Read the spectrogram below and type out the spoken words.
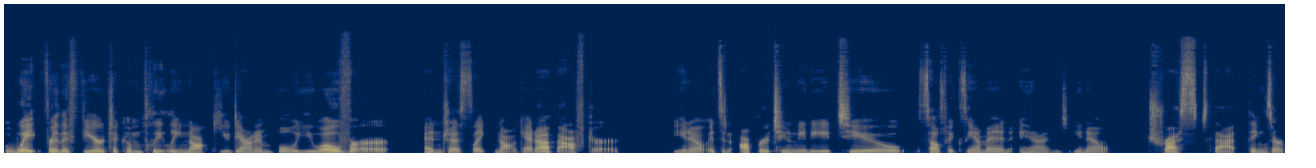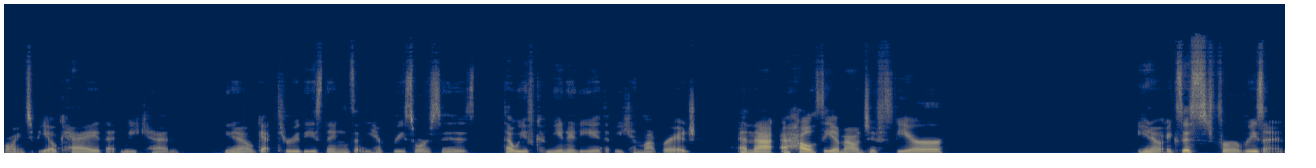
wait for the fear to completely knock you down and bowl you over and just like not get up after. You know, it's an opportunity to self examine and, you know, trust that things are going to be okay, that we can, you know, get through these things, that we have resources, that we have community that we can leverage, and that a healthy amount of fear, you know, exists for a reason.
